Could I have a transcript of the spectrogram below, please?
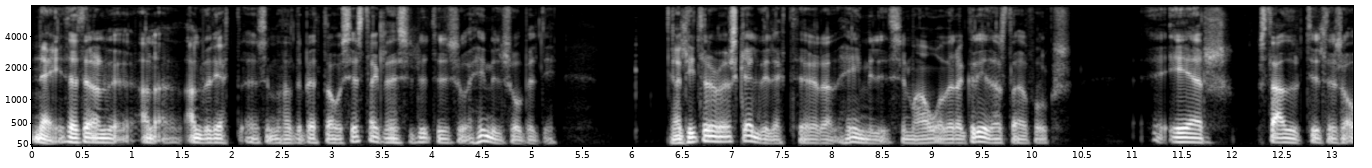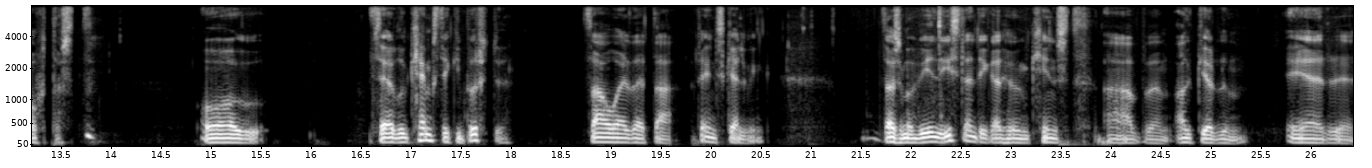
Nei, þetta er alveg, alveg, alveg rétt sem að það er breytt á og sérstaklega þessi hlutir þessu heimilisofbeldi. Það lítur að vera skelvilegt þegar að heimilið sem á að vera gríðarstaða fólks er staður til þess að óttast mm. og þegar þú kemst ekki burtu þá er þetta reyn skelving það sem við Íslandingar höfum kynst af um, aðgjörðum er uh,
